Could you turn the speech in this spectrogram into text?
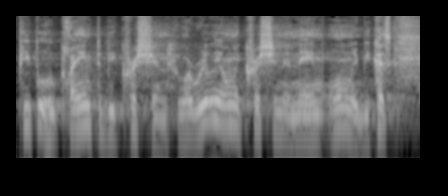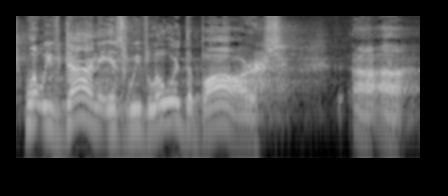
people who claim to be Christian who are really only Christian in name only, because what we've done is we've lowered the bars uh, uh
